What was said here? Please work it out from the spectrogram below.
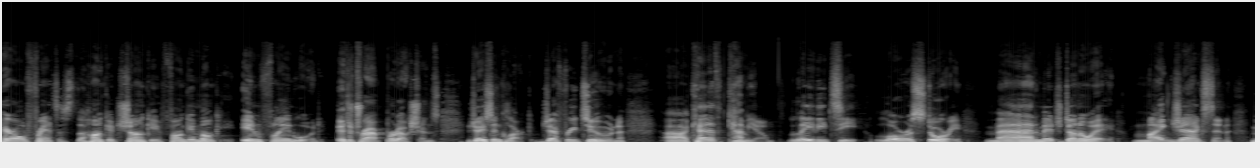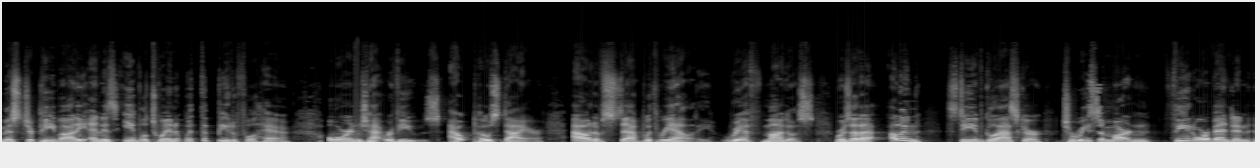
Harold Francis, the Hunky Chunky Funky Monkey, Inflamed Wood, It's a Trap Productions, Jason Clark, Jeffrey Toon, uh, Kenneth Cameo, Lady T, Laura Story, Mad Mitch Dunaway, Mike Jackson, Mr. Peabody and his evil twin with the beautiful hair, Orange Hat Reviews, Outpost Dyer, Out of Step with Reality, Riff Magos, Rosetta Allen, Steve Glasker, Teresa Martin, Theodore Benton,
